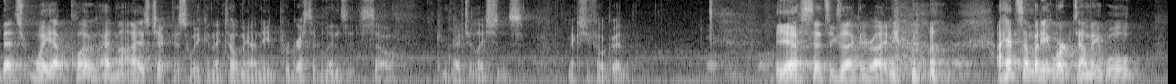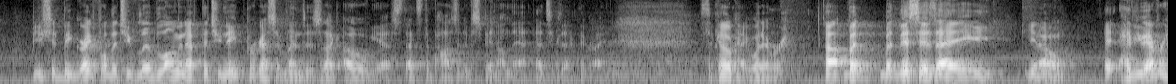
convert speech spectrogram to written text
that's way up close. I had my eyes checked this week and they told me I need progressive lenses. So, congratulations. Makes you feel good. Yes, that's exactly right. I had somebody at work tell me, well, you should be grateful that you've lived long enough that you need progressive lenses. Like, oh, yes, that's the positive spin on that. That's exactly right. It's like, okay, whatever. Uh, but, but this is a, you know, have you ever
